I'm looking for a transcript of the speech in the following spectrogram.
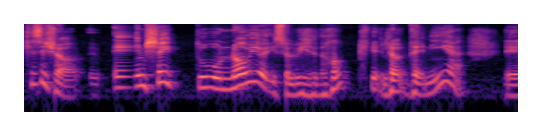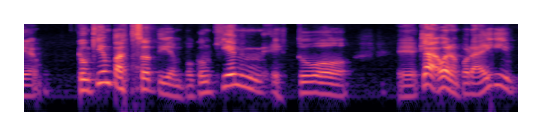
qué sé yo, MJ tuvo un novio y se olvidó que lo tenía. Eh, ¿Con quién pasó tiempo? ¿Con quién estuvo? Eh, claro, bueno, por ahí.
